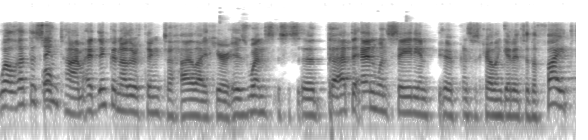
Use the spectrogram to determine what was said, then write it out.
Well, at the same time, I think another thing to highlight here is when uh, at the end when Sadie and uh, Princess Carolyn get into the fight,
